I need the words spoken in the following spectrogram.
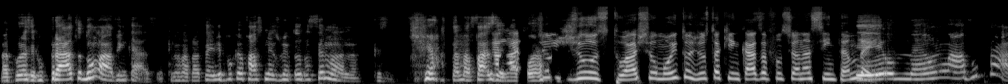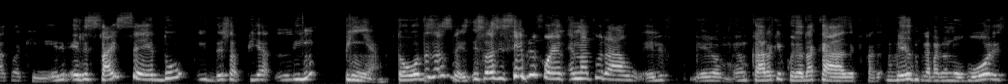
Mas, por exemplo, prato não lavo em casa. Que não vai prato ele porque eu faço mesmo toda semana. Já estava fazendo. Acho agora. justo, acho muito justo aqui em casa funciona assim também. Eu não lavo o prato aqui. Ele, ele sai cedo e deixa a pia limpa limpinha, todas as vezes. Isso assim, sempre foi, é natural. Ele, ele é um cara que cuida da casa, que faz, mesmo trabalhando horrores,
